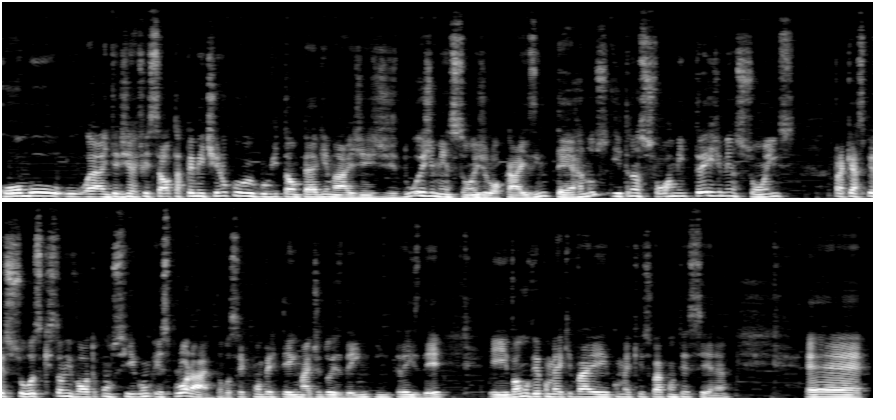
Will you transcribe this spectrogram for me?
como a inteligência artificial está permitindo que o Google pegue imagens de duas dimensões de locais internos e transforme em três dimensões para que as pessoas que estão em volta consigam explorar. Então você converter imagem 2D em, em 3D e vamos ver como é que vai, como é que isso vai acontecer, né? É,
